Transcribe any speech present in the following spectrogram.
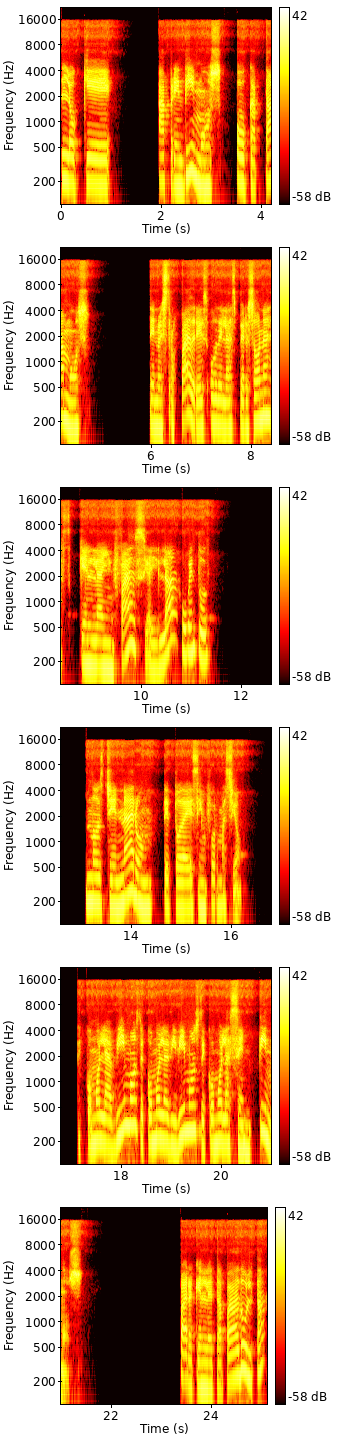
lo que aprendimos o captamos de nuestros padres o de las personas que en la infancia y la juventud nos llenaron de toda esa información, de cómo la vimos, de cómo la vivimos, de cómo la sentimos, para que en la etapa adulta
